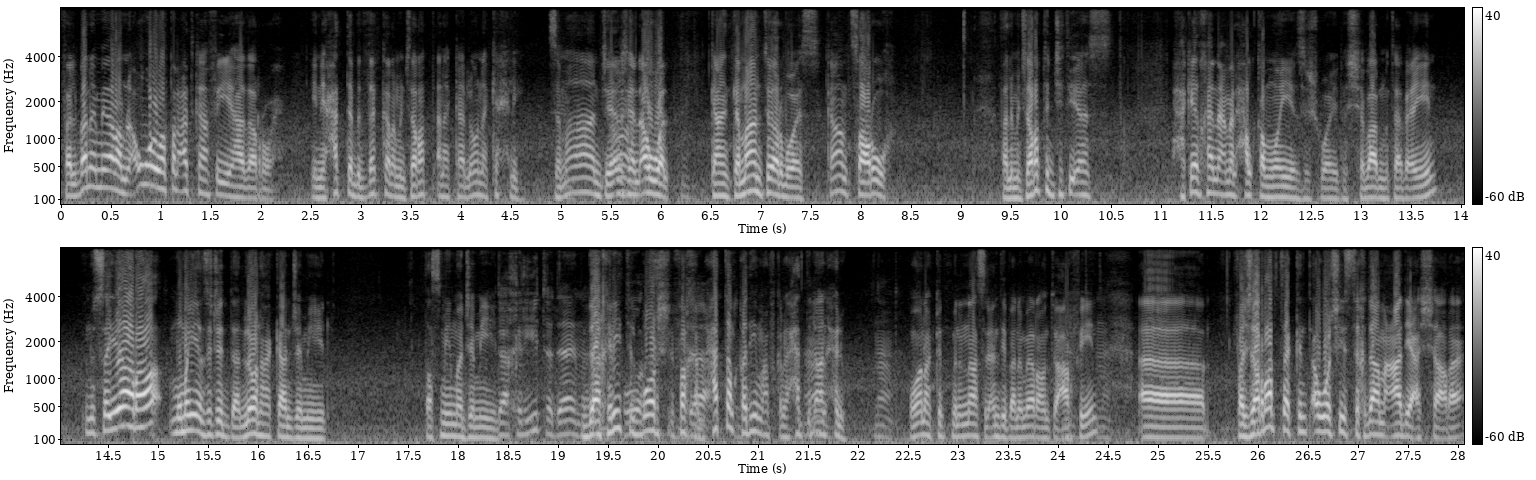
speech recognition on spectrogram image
فال Panamera من أول ما طلعت كان في هذا الروح يعني حتى بتذكر من جربت أنا كان لونها كحلي زمان جيرشن آه. الأول كان كمان Turbo S كانت صاروخ فلما جربت ال GTS حكيت خلينا نعمل حلقة مميزة شوي للشباب المتابعين. إنه سيارة مميزة جدا. لونها كان جميل. تصميمها جميل. داخليتها دائما داخلية البورش فخم. حتى القديم على فكره لحد نعم. الآن حلو. نعم. وأنا كنت من الناس اللي عندي Panamera وأنتم عارفين. نعم. آه فجربتها. كنت أول شيء استخدام عادي على الشارع.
